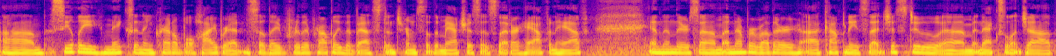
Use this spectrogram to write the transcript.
Um, Sealy makes an incredible hybrid, so they're probably the best in terms of the mattresses that are half and half. And then there's um, a number of other uh, companies that just do um, an excellent job.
